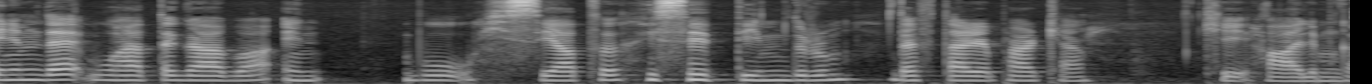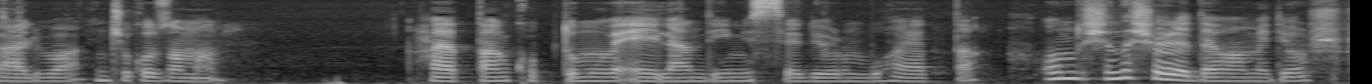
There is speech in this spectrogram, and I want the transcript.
benim de bu hayatta galiba en bu hissiyatı hissettiğim durum defter yaparken ki halim galiba en çok o zaman hayattan koptuğumu ve eğlendiğimi hissediyorum bu hayatta. Onun dışında şöyle devam ediyor.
